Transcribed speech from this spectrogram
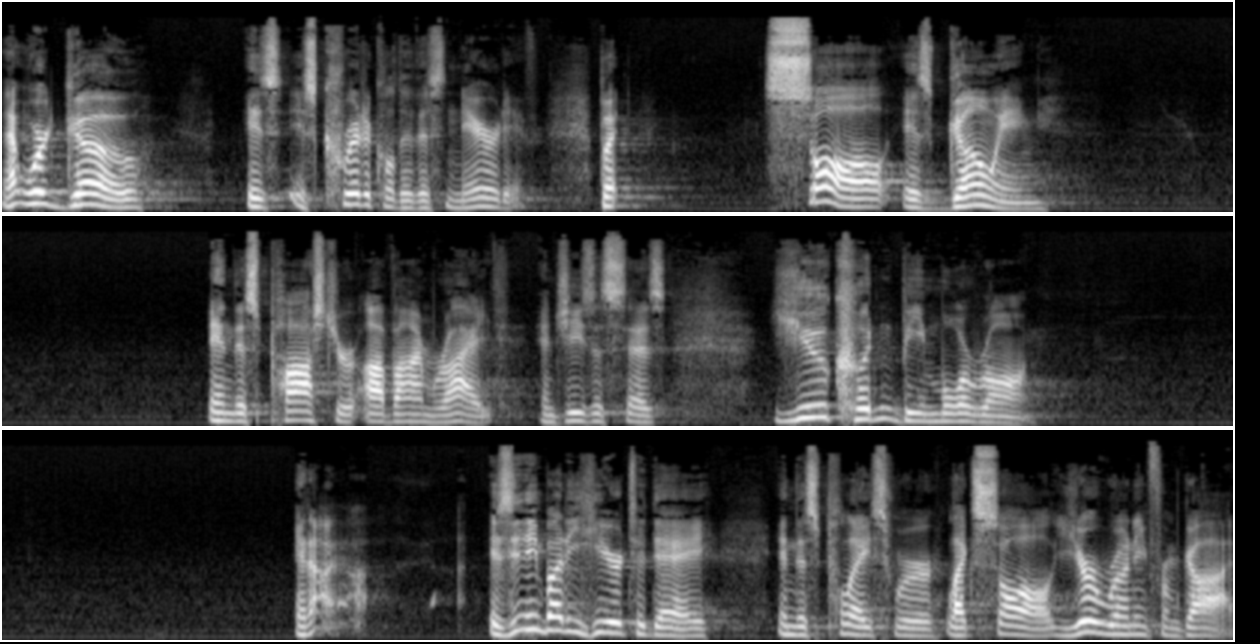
That word go is, is critical to this narrative. But Saul is going in this posture of I'm right. And Jesus says, You couldn't be more wrong. And I, is anybody here today in this place where, like Saul, you're running from God?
